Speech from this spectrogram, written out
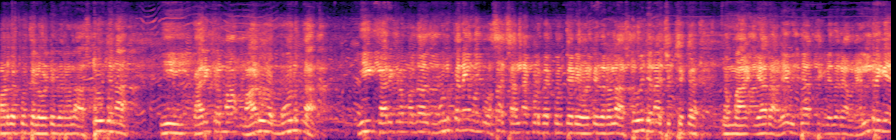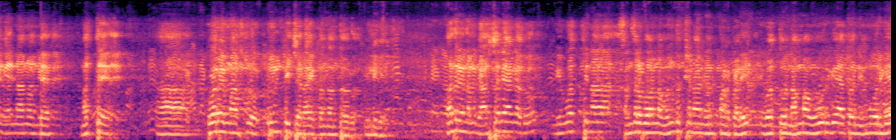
ಮಾಡಬೇಕು ಅಂತೇಳಿ ಹೊರಟಿದಾರಲ್ಲ, ಅಷ್ಟೂ ಜನ ಈ ಕಾರ್ಯಕ್ರಮ ಮಾಡುವ ಮೂಲಕ, ಈ ಕಾರ್ಯಕ್ರಮದ ಮೂಲಕನೇ ಒಂದು ಹೊಸ ಚಾಲನೆ ಕೊಡಬೇಕು ಅಂತೇಳಿ ಹೊರಟಿದಾರಲ್ಲ, ಅಷ್ಟೂ ಜನ ಶಿಕ್ಷಕ ನಮ್ಮ ಯಾರ ಹಳೆ ವಿದ್ಯಾರ್ಥಿಗಳಿದ್ದಾರೆ ಅವರೆಲ್ಲರಿಗೆ ನಾನು ಮತ್ತೆ ಕೋರೆ ಮಾಸ್ಟ್ರು ಡ್ರಿಲ್ ಟೀಚರ್ ಆಗಿ ಬಂದಂತವ್ರು ಇಲ್ಲಿಗೆ. ಆದ್ರೆ ನಮ್ಗೆ ಆಶ್ಚರ್ಯ ಆಗೋದು, ಇವತ್ತಿನ ಸಂದರ್ಭವನ್ನ ಒಂದು ಕ್ಷಣ ನೆನಪು ಮಾಡ್ಕೊಳ್ಳಿ. ಇವತ್ತು ನಮ್ಮ ಊರಿಗೆ ಅಥವಾ ನಿಮ್ಮ ಊರಿಗೆ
